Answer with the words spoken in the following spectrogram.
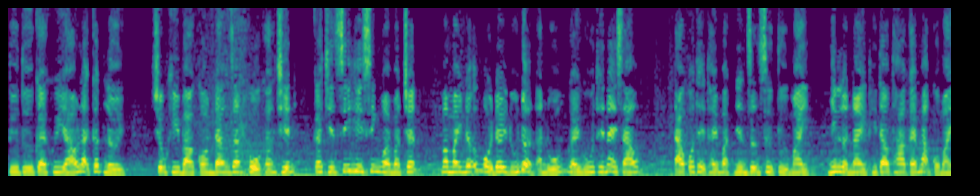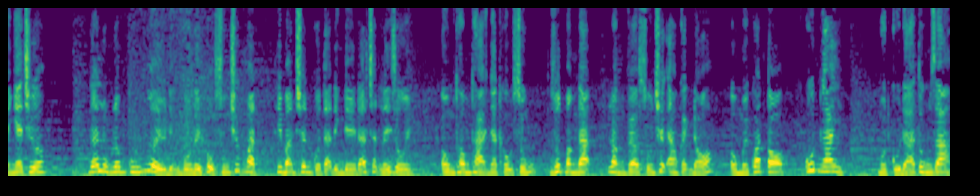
từ từ cài khuy áo lại cất lời, trong khi bà con đang gian khổ kháng chiến, các chiến sĩ hy sinh ngoài mặt trận, mà mày nỡ ngồi đây đú đẩn ăn uống gáy gú thế này sao? Tao có thể thay mặt nhân dân xử tử mày, nhưng lần này thì tao tha cái mạng của mày nghe chưa? Gã lục lâm cúi người định vô lấy khẩu súng trước mặt thì bàn chân của tạ đình đề đã chặn lấy rồi. Ông thong thả nhặt khẩu súng, rút băng đạn, lẳng veo xuống chiếc ao cạnh đó. Ông mới quát to, cút ngay. Một cú đá tung ra,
